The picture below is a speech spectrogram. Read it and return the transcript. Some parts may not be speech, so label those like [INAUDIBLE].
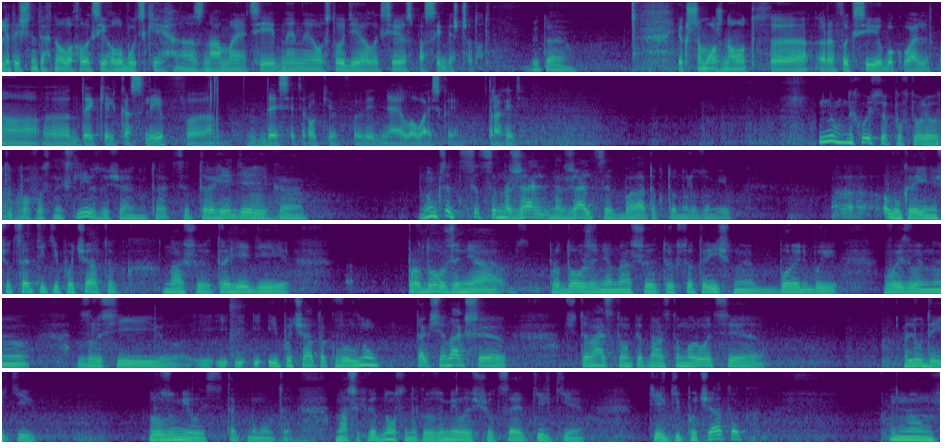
Політичний технолог Олексій Голобуцький е, з нами цієї днини у студії. Олексію, спасибі, що тут. Вітаю. Якщо можна, от е, рефлексію, буквально е, декілька слів, е, 10 років від дня Іловайської трагедії. Ну, не хочеться повторювати пафосних слів, звичайно, так. Це трагедія, яка. Ну, це, це, це, на жаль, на жаль, це багато хто не розумів в Україні, що це тільки початок нашої трагедії, продовження, продовження нашої 300-річної боротьби визвольною з Росією і, і, і, і початок вол- ну, так чи інакше, в 2014-2015 році люди, які розумілись, так би мовити, в наших відносинах, розуміли, що це тільки, тільки початок. Ну,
